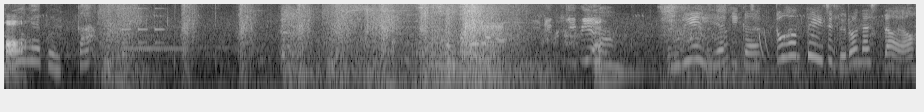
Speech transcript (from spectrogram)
아파 볼까? 우리의 이야기가 또 한 페이지 늘어났어요.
